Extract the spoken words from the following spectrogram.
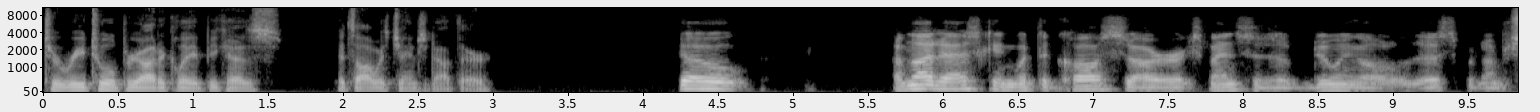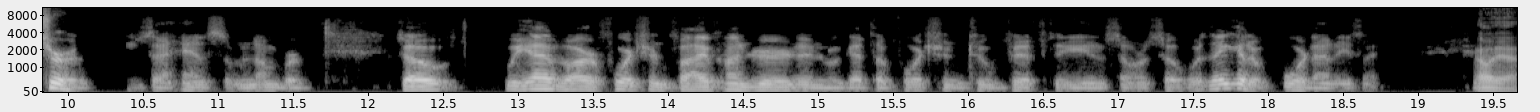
to retool periodically because it's always changing out there. So I'm not asking what the costs are or expenses of doing all of this, but I'm sure, sure. it's a handsome number. So we have our Fortune 500 and we got the Fortune 250 and so on and so forth. They can afford anything. Oh yeah.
